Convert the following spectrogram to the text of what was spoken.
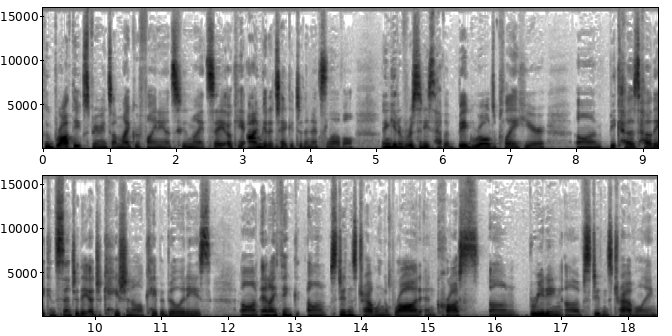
who brought the experience on microfinance who might say, okay, I'm going to take it to the next level. And universities have a big role to play here um, because how they can center the educational capabilities. Um, and I think um, students traveling abroad and cross um, breeding of students traveling.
